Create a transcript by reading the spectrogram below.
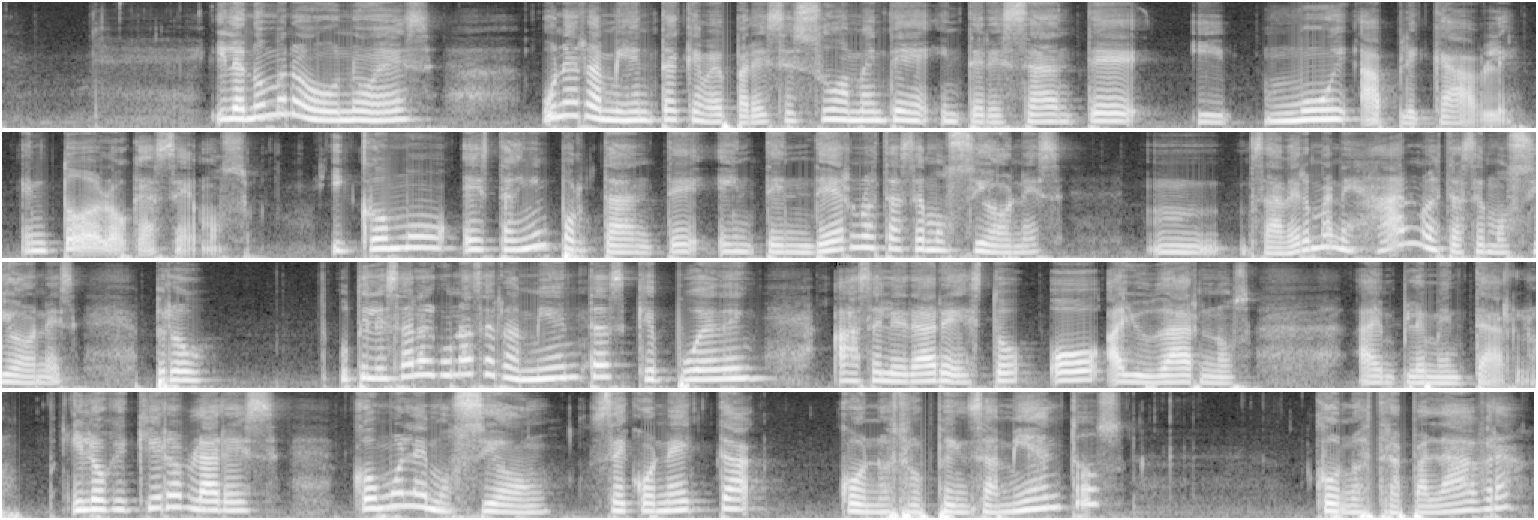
Y la número uno es una herramienta que me parece sumamente interesante y muy aplicable en todo lo que hacemos. Y cómo es tan importante entender nuestras emociones Mm, saber manejar nuestras emociones, pero utilizar algunas herramientas que pueden acelerar esto o ayudarnos a implementarlo. Y lo que quiero hablar es cómo la emoción se conecta con nuestros pensamientos, con nuestra palabra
